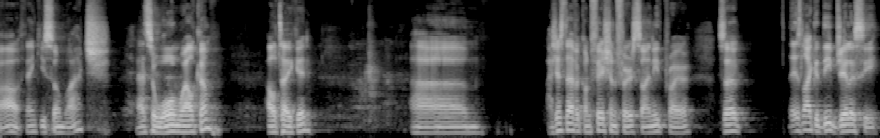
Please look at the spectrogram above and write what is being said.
Wow, thank you so much. That's a warm welcome. I'll take it. Um, I just have a confession first, so I need prayer. So there's like a deep jealousy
